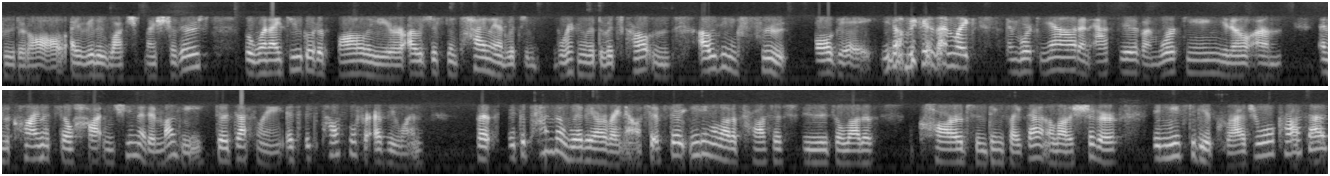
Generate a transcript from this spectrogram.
fruit at all. I really watch my sugars. But when I do go to Bali or I was just in Thailand, which working with the Ritz Carlton, I was eating fruit all day, you know, because I'm like, I'm working out, I'm active, I'm working, you know, um, and the climate's so hot and humid and muggy. So definitely, it's, it's possible for everyone. But it depends on where they are right now. So if they're eating a lot of processed foods, a lot of carbs and things like that, and a lot of sugar, it needs to be a gradual process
